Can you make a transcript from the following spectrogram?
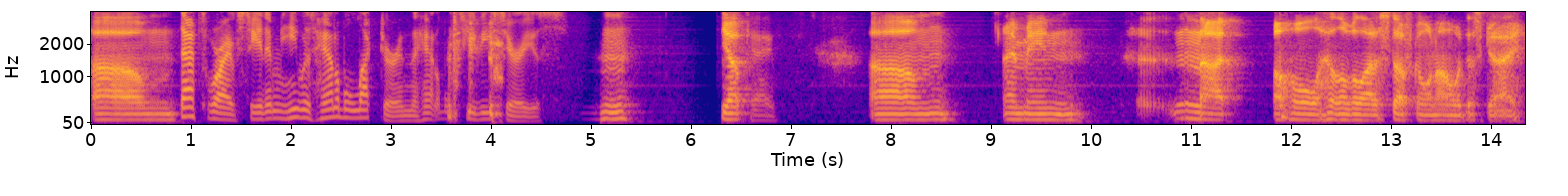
Um, That's where I've seen him. He was Hannibal Lecter in the Hannibal TV series. hmm Yep. Okay. Um, I mean, not a whole hell of a lot of stuff going on with this guy.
